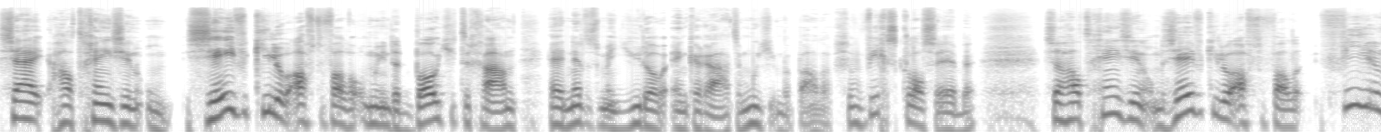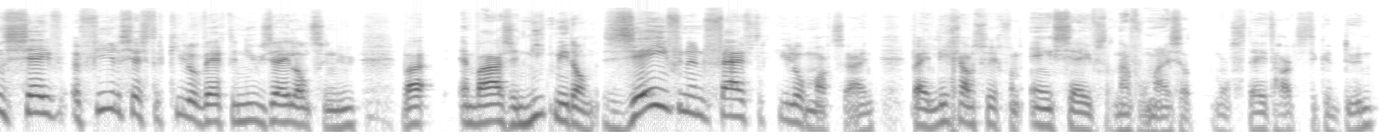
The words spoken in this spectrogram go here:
Zij had geen zin om 7 kilo af te vallen om in dat bootje te gaan. net als met judo en karate moet je een bepaalde gewichtsklasse hebben. Ze had geen zin om 7 kilo af te vallen. 74, 64 eh, kilo werd de Nieuw-Zeelandse nu. Waar en waar ze niet meer dan 57 kilo mag zijn bij een lichaamsgewicht van 1,70. Nou, voor mij is dat nog steeds hartstikke dun.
